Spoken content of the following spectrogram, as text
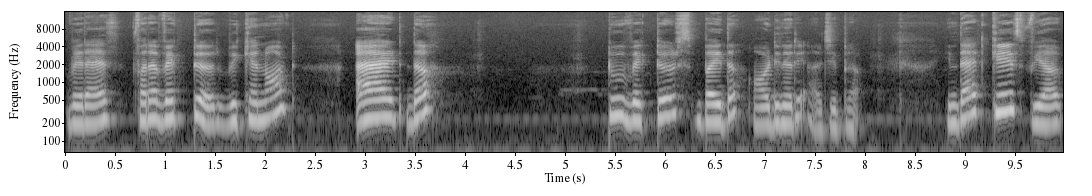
Whereas for a vector, we cannot add the two vectors by the ordinary algebra. In that case, we are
